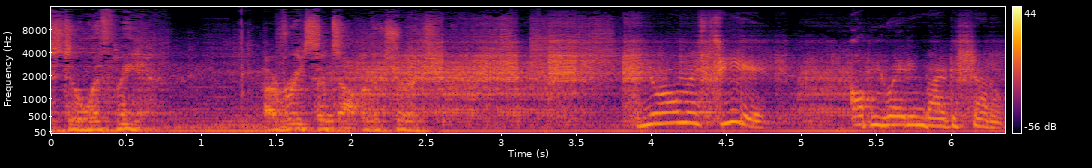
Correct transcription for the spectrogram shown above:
Still with me? I've reached the top of the church. You're almost here. I'll be waiting by the shuttle.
